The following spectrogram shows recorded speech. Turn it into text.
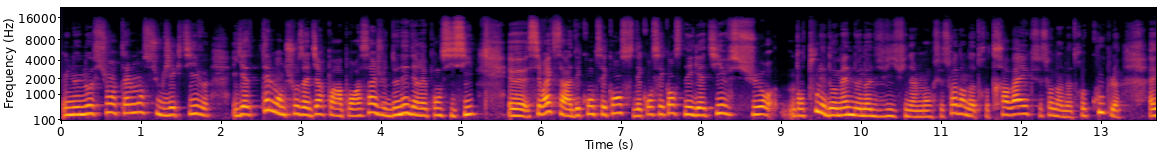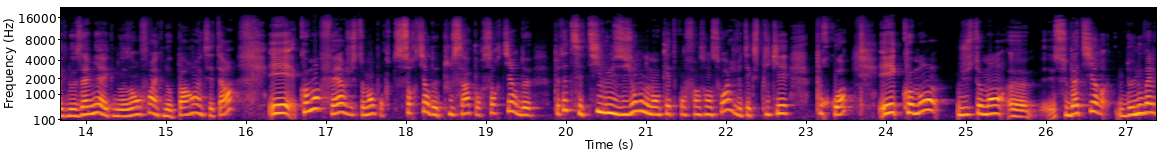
une notion tellement subjective. Il y a tellement de choses à dire par rapport à ça. Je vais te donner des réponses ici. Euh, c'est vrai que ça a des conséquences, des conséquences négatives sur dans tous les domaines de notre vie finalement que ce soit dans notre travail, que ce soit dans notre couple, avec nos amis, avec nos enfants, avec nos parents, etc. Et comment faire justement pour sortir de tout ça, pour sortir de peut-être cette illusion de manquer de confiance en soi? Je vais t'expliquer pourquoi et comment justement euh, se bâtir de nouvelles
